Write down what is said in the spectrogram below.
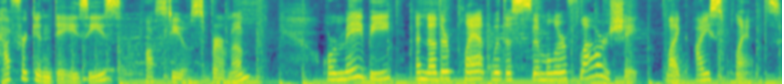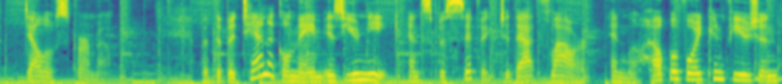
African daisies, osteospermum, or maybe another plant with a similar flower shape, like ice plants, Delosperma. But the botanical name is unique and specific to that flower and will help avoid confusion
